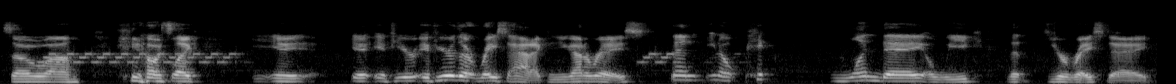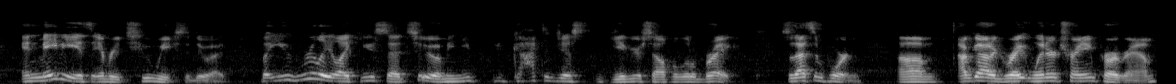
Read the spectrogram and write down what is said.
So um, you know, it's like if you're if you're the race addict and you got to race then you know pick one day a week that's your race day, and maybe it's every two weeks to do it. But you really, like you said too, I mean, you you got to just give yourself a little break. So that's important. Um, I've got a great winter training program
